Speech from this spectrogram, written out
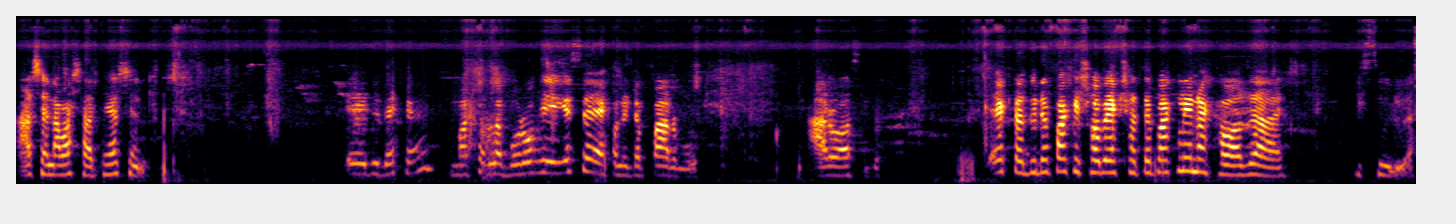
আসেন আমার সাথে, আসেন। এই যে দেখেন মাসাল্লাহ বড় হয়ে গেছে, এখন এটা পারব। আরও আসবে একটা দুটা পাকে সব একসাথে পাকলে না খাওয়া যায়? বিসমিল্লাহ।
